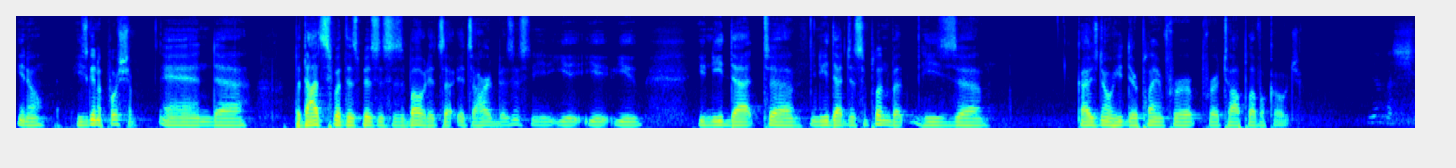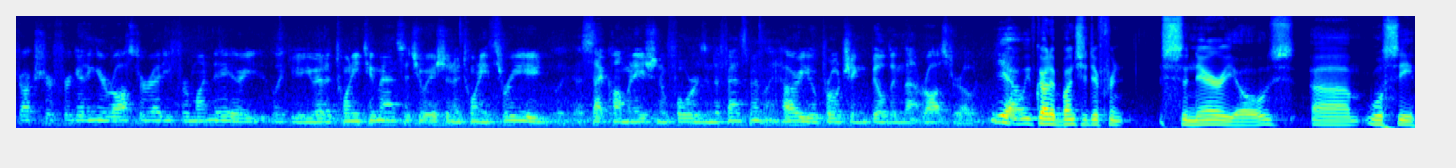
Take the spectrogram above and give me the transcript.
you know, he's gonna push them, and. Uh, but that's what this business is about. It's a it's a hard business. You you you you, you need that uh, you need that discipline. But he's uh, guys know he, they're playing for a, for a top level coach. Do you have a structure for getting your roster ready for Monday? Are you, like, are you at a twenty-two man situation, a twenty-three, a set combination of forwards and defensemen? Like, how are you approaching building that roster out? Yeah, we've got a bunch of different scenarios. Um, we'll see.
